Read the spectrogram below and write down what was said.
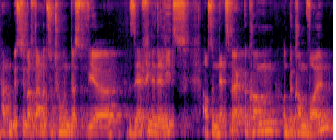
hat ein bisschen was damit zu tun, dass wir sehr viele der Leads aus dem Netzwerk bekommen und bekommen wollen.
